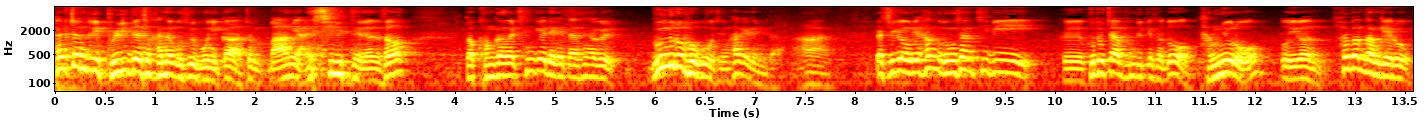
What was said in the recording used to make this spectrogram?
혈전들이 분리돼서 가는 모습을 보니까 좀 마음이 안심이 되면서 더 건강을 챙겨야 되겠다는 생각을 눈으로 보고 지금 하게 됩니다. 아, 그러니까 지금 우리 한국농산TV 그 구독자분들께서도 당뇨로 또 이런 혈관 관계로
